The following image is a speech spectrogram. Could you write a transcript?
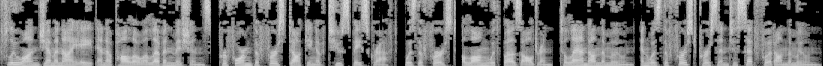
Flew on Gemini 8 and Apollo 11 missions, performed the first docking of two spacecraft, was the first, along with Buzz Aldrin, to land on the Moon, and was the first person to set foot on the Moon.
